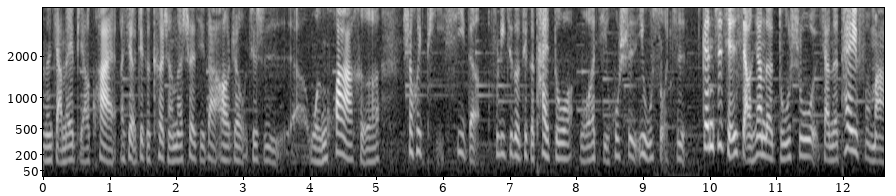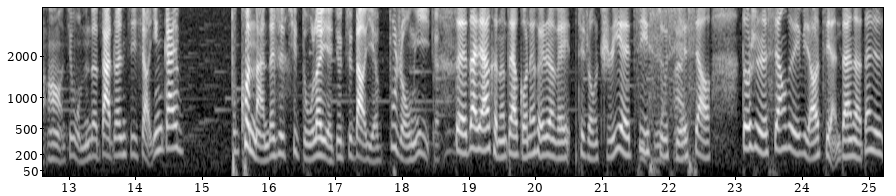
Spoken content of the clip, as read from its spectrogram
可能讲的也比较快，而且这个课程呢涉及到澳洲就是文化和社会体系的福利制度，这个太多，我几乎是一无所知。跟之前想象的读书，想着 TAFE 嘛，啊，就我们的大专技校应该不困难，但是去读了也就知道也不容易。对，大家可能在国内会认为这种职业技术学校都是相对于比较简单的，但是。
